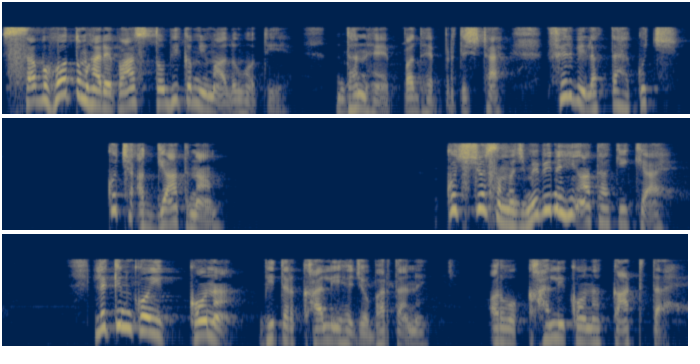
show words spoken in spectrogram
सब हो तुम्हारे पास तो भी कमी मालूम होती है। धन है, पद है, प्रतिष्ठा है, फिर भी लगता है कुछ कुछ अज्ञात नाम, कुछ जो समझ में भी नहीं आता कि क्या है। लेकिन कोई कोना भीतर खाली है जो भरता नहीं, और वो खाली कोना काटता है।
